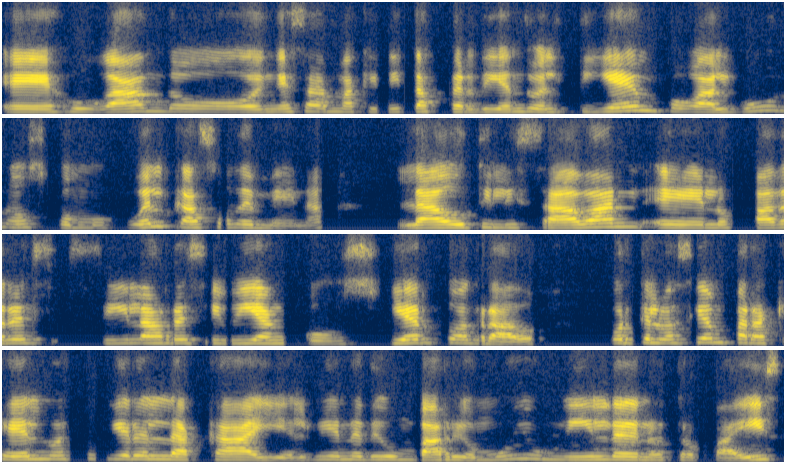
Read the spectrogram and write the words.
eh, jugando en esas maquinitas perdiendo el tiempo, algunos, como fue el caso de Mena, la utilizaban, eh, los padres sí la recibían con cierto agrado, porque lo hacían para que él no estuviera en la calle. Él viene de un barrio muy humilde de nuestro país,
